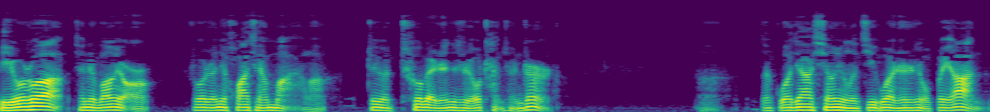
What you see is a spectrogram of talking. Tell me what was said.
比如说像这网友说，人家花钱买了这个车位，人家是有产权证的，啊，在国家相应的机关人是有备案的，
